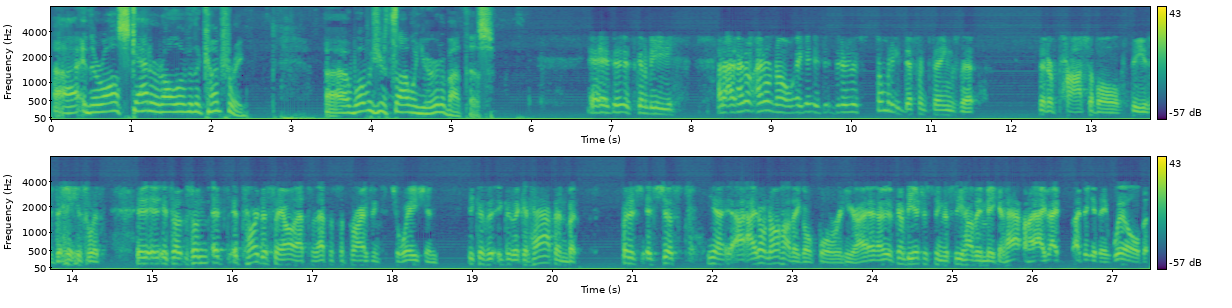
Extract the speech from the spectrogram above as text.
uh, and they're all scattered all over the country. Uh, what was your thought when you heard about this? It, it's going to be. I, I, don't. I don't know. It, it, there's so many different things that that are possible these days. With it's a, so it's, it's hard to say. Oh, that's that's a surprising situation because it, because it could happen, but. But it's it's just yeah I, I don't know how they go forward here. I, it's going to be interesting to see how they make it happen. I I, I think they will, but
